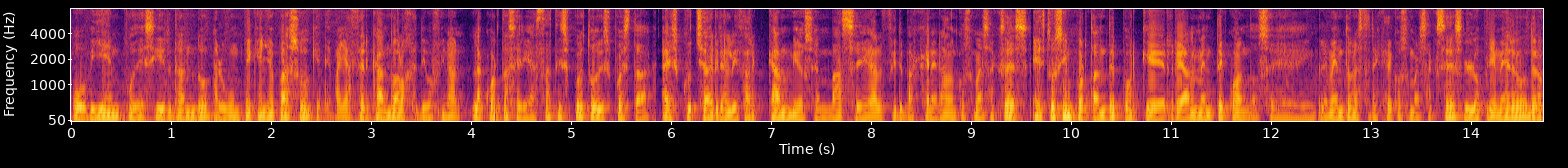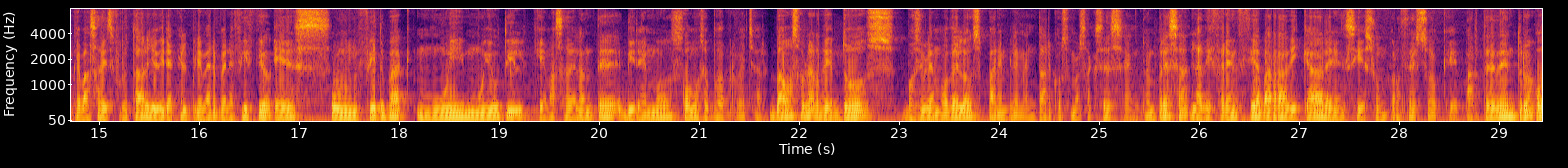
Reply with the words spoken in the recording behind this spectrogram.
o bien puedes ir dando algún pequeño paso que te vaya acercando al objetivo final. La cuarta sería, ¿estás dispuesto o dispuesta a escuchar y realizar cambios en base al feedback generado en Customer Success? Esto es importante porque realmente cuando se implementa una estrategia de Customer Success, lo primero de lo que vas a disfrutar, yo diría que el primer beneficio es un feedback muy muy útil que más adelante diremos cómo se puede aprovechar. Vamos a hablar de dos posibles modelos para implementar Customer Success en tu empresa. La diferencia va a radicar en si es un proceso que parte de dentro o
